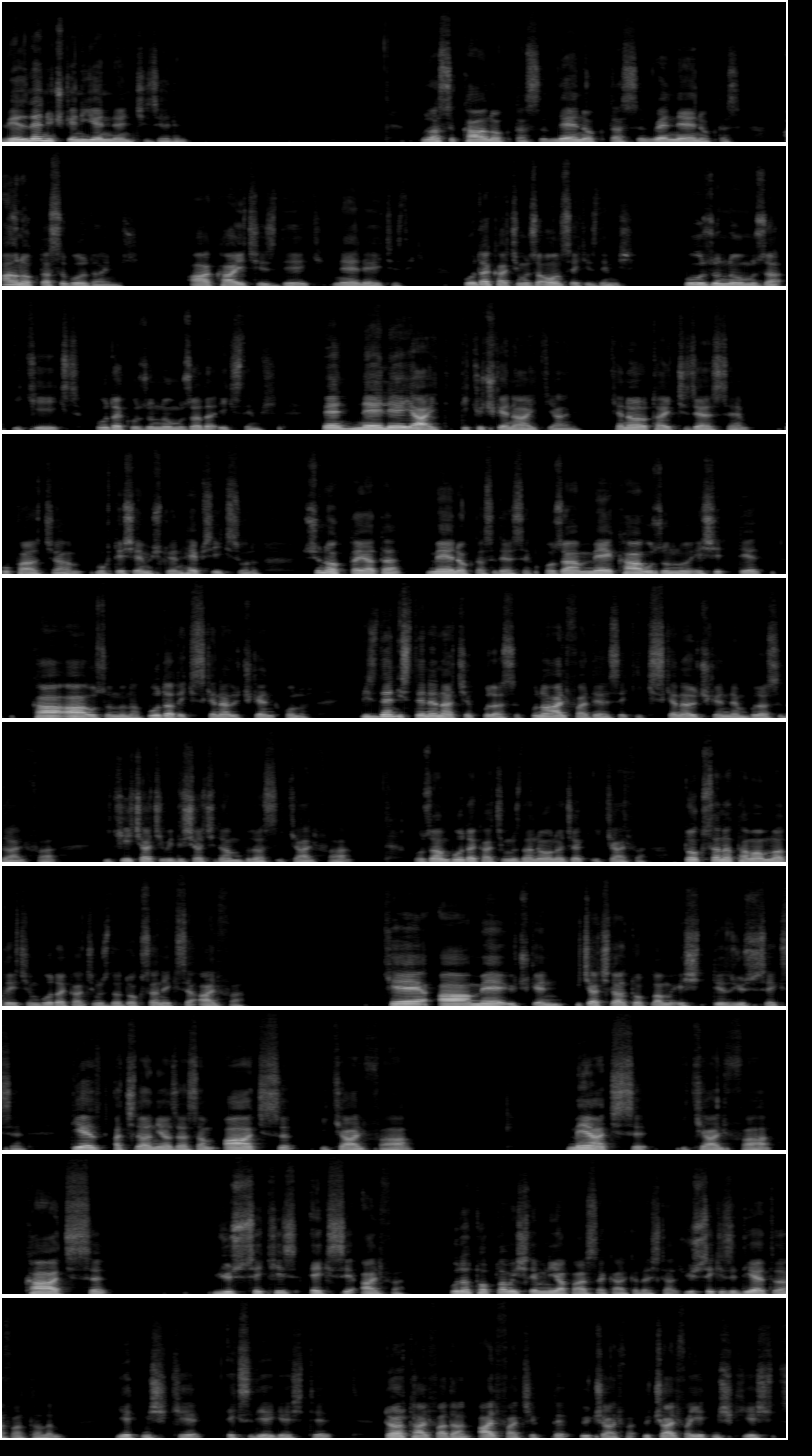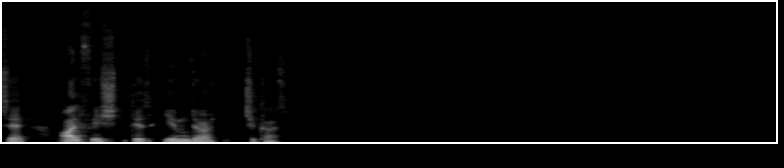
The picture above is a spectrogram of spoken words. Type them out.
Verilen üçgeni yeniden çizelim. Burası K noktası, L noktası ve N noktası. A noktası buradaymış. AK'yı çizdik. NL'yi çizdik. Burada kaçımıza 18 demiş. Bu uzunluğumuza 2x. Buradaki uzunluğumuza da x demiş. Ben NL'ye ait, dik üçgene ait yani. Kenar ortayı çizersem bu parçam muhteşem üçgenin hepsi x olur. Şu noktaya da M noktası dersek o zaman MK uzunluğu eşittir. KA uzunluğuna. Burada da ikizkenar üçgen olur. Bizden istenen açı burası. Buna alfa dersek ikizkenar üçgenden burası da alfa. İki iç açı bir dış açıdan burası 2 alfa. O zaman buradaki açımızda ne olacak? 2 alfa. 90'a tamamladığı için buradaki açımızda 90 eksi alfa. KAM üçgenin iç açılar toplamı eşittir 180. Diğer açılarını yazarsam A açısı 2 alfa. M açısı 2 alfa. K açısı 108 eksi alfa. Burada toplam işlemini yaparsak arkadaşlar 108'i diğer tarafa atalım. 72 eksi diye geçti. 4 alfadan alfa çıktı. 3 alfa. 3 alfa 72 eşitse alfa eşittir 24 çıkar.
